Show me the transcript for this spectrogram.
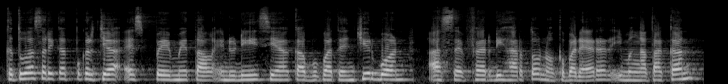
Ketua Serikat Pekerja SP Metal Indonesia Kabupaten Cirebon, Asep Ferdi Hartono kepada RRI mengatakan,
